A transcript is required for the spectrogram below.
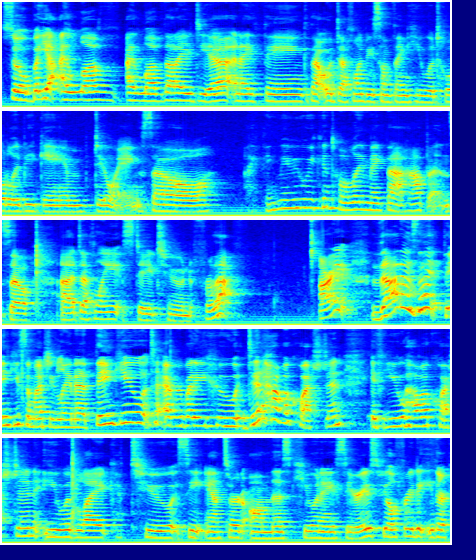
so, but yeah, I love, I love that idea. And I think that would definitely be something he would totally be game doing. So think maybe we can totally make that happen. So uh, definitely stay tuned for that. All right, that is it. Thank you so much, Elena. Thank you to everybody who did have a question. If you have a question you would like to see answered on this Q&A series, feel free to either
